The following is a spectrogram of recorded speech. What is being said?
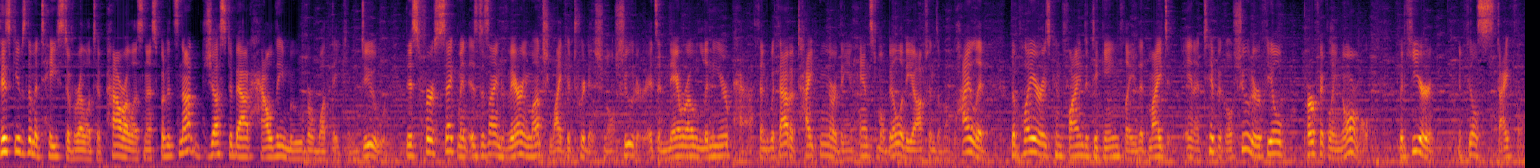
This gives them a taste of relative powerlessness, but it's not just about how they move or what they can do. This first segment is designed very much like a traditional shooter. It's a narrow, linear path, and without a Titan or the enhanced mobility options of a pilot, the player is confined to gameplay that might, in a typical shooter, feel perfectly normal. But here, it feels stifling.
